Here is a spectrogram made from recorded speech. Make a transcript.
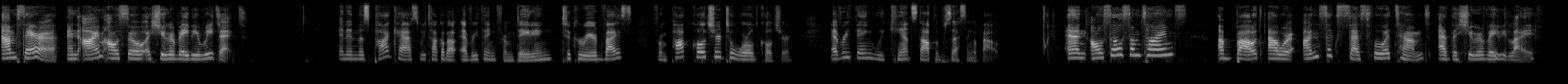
I'm Sarah, and I'm also a Sugar Baby Reject. And in this podcast, we talk about everything from dating to career advice, from pop culture to world culture, everything we can't stop obsessing about. And also sometimes about our unsuccessful attempt at the sugar baby life.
